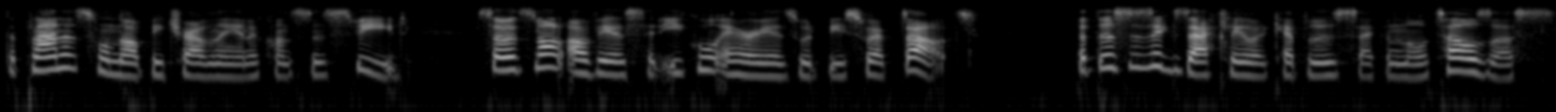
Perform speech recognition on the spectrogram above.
the planets will not be traveling at a constant speed, so it's not obvious that equal areas would be swept out. But this is exactly what Kepler's second law tells us.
